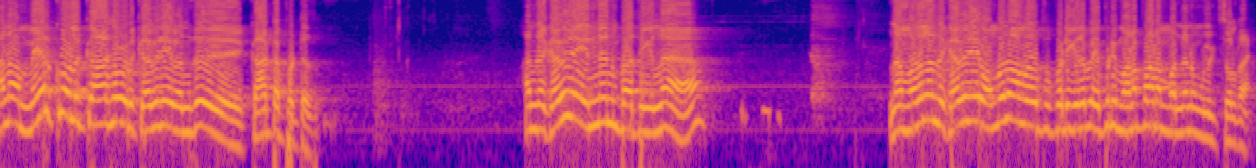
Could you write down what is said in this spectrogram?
ஆனால் மேற்கோளுக்காக ஒரு கவிதை வந்து காட்டப்பட்டது. அந்த கவிதை என்னன்னு பார்த்தீங்கன்னா நான் முதல்ல அந்த கவிதையை ஒன்பதாம் வகுப்பு படிக்கிறப்ப எப்படி மனப்பாடம் பண்ணேன்னு உங்களுக்கு சொல்கிறேன்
